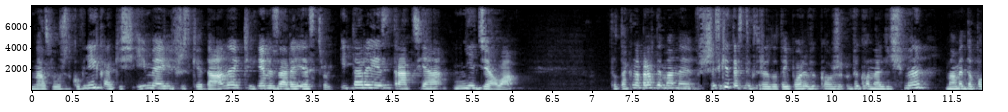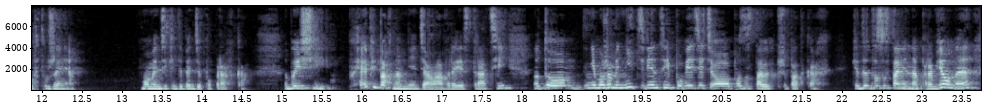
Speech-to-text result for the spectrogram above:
nazwę użytkownika, jakiś e-mail, wszystkie dane, klikniemy zarejestruj i ta rejestracja nie działa, to tak naprawdę mamy wszystkie testy, które do tej pory wyko- wykonaliśmy, mamy do powtórzenia w momencie, kiedy będzie poprawka. No bo jeśli Happy Path nam nie działa w rejestracji, no to nie możemy nic więcej powiedzieć o pozostałych przypadkach. Kiedy to zostanie naprawione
